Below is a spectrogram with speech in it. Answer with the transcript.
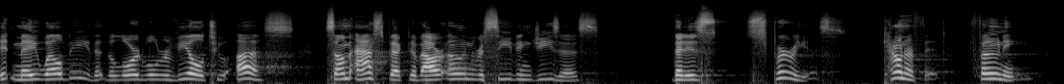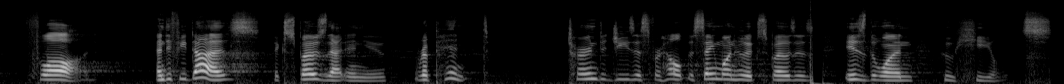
It may well be that the Lord will reveal to us some aspect of our own receiving Jesus that is spurious, counterfeit, phony, flawed. And if He does expose that in you, repent. Turn to Jesus for help. The same one who exposes is the one who heals.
